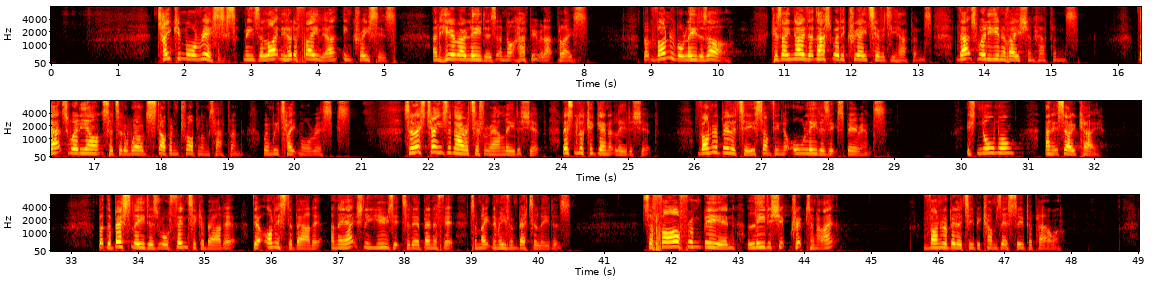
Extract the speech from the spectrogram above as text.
Taking more risks means the likelihood of failure increases, and hero leaders are not happy with that place. But vulnerable leaders are, because they know that that's where the creativity happens, that's where the innovation happens, that's where the answer to the world's stubborn problems happen when we take more risks. So let's change the narrative around leadership. Let's look again at leadership. Vulnerability is something that all leaders experience. It's normal, and it's okay. But the best leaders are authentic about it, they're honest about it, and they actually use it to their benefit to make them even better leaders. So far from being leadership kryptonite, vulnerability becomes their superpower.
